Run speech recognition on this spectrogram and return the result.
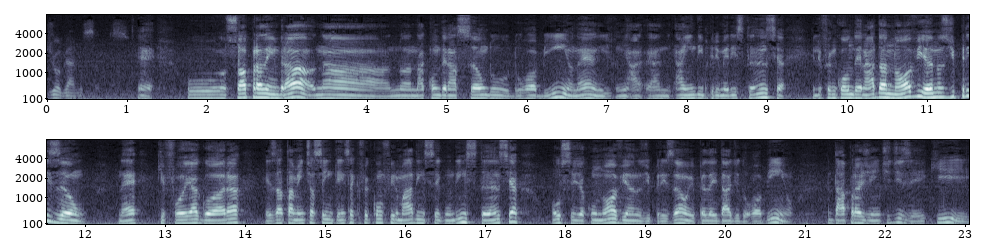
jogar no Santos. É. O, só para lembrar, na, na, na, condenação do, do Robinho, né, em, ainda em primeira instância, ele foi condenado a nove anos de prisão, né, que foi agora exatamente a sentença que foi confirmada em segunda instância, ou seja, com nove anos de prisão e pela idade do Robinho, dá pra gente dizer que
